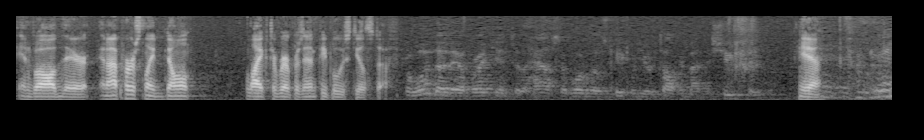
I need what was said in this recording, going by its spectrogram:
involved there, and I personally don't like to represent people who steal stuff. But one day they'll break into the house of one of those people you were talking about that shoot people. Yeah. They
